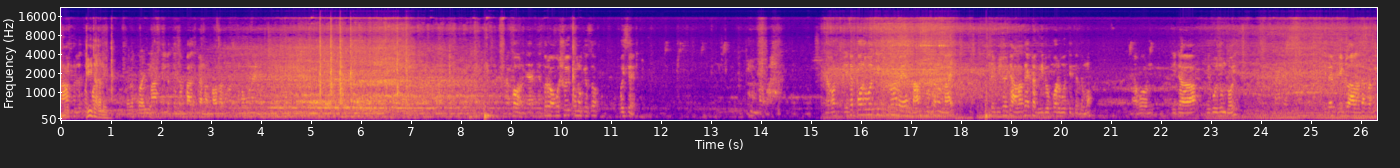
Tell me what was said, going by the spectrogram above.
জাম হলে তো ফ্রি না। বাঁচবে না বাঁচার কোনো সম্ভাবনাই নেই। এখন এর ভেতরে অবশ্যই কোনো কিছু হয়েছে এখন এটা পরবর্তী কীভাবে দাম ঢুকানো নাই। সেই বিষয়টি আলাদা একটা ভিডিও পরবর্তীতে দেবো। এখন এটা এ পর্যন্তই। এটার ভিডিও আলাদাভাবে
